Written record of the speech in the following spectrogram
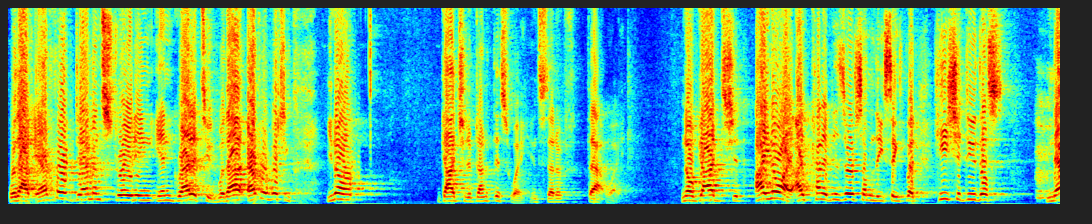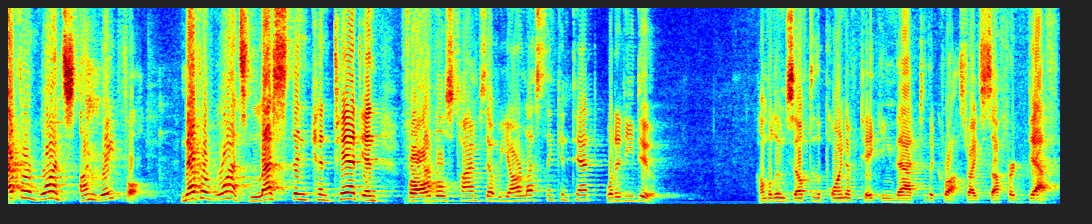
without ever demonstrating ingratitude, without ever wishing, you know, God should have done it this way instead of that way. No, God should, I know I, I kind of deserve some of these things, but He should do this. Never once ungrateful. Never once less than content. And for all those times that we are less than content, what did He do? Humbled Himself to the point of taking that to the cross, right? Suffered death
